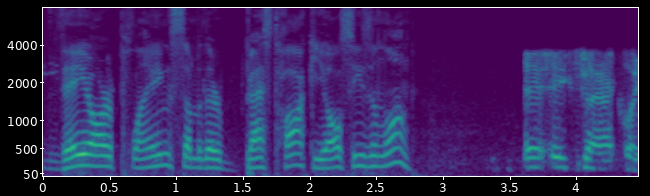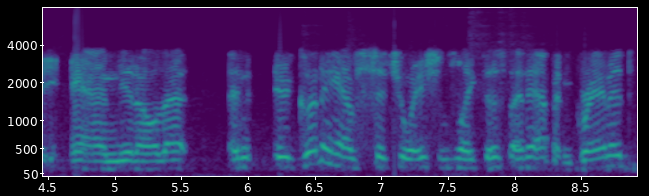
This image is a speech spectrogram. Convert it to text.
they are playing some of their best hockey all season long. Exactly. And, you know, that, and you're going to have situations like this that happen. Granted,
